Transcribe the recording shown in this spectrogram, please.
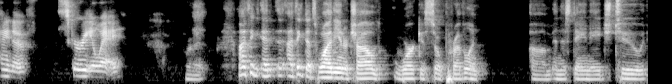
kind of scurry away? Right. I think and i think that's why the inner child work is so prevalent um, in this day and age too.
